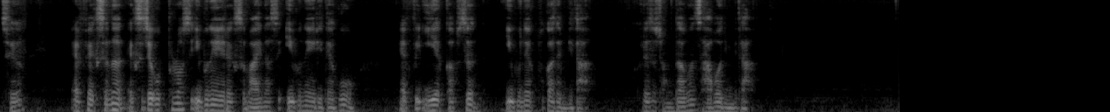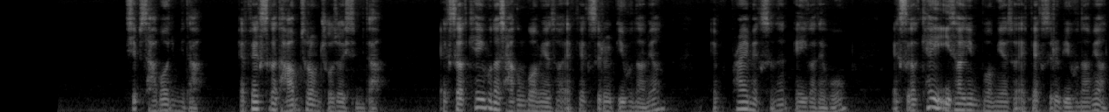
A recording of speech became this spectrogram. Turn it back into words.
즉 fx는 x제곱 플러스 2분의 1x 마이너스 2분의 1이 되고 f2의 값은 2분의 9가 됩니다. 그래서 정답은 4번입니다. 14번입니다. fx가 다음처럼 주어져 있습니다. x가 k보다 작은 범위에서 fx를 미분하면 f'x는 a가 되고 x가 k 이상인 범위에서 fx를 미분하면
